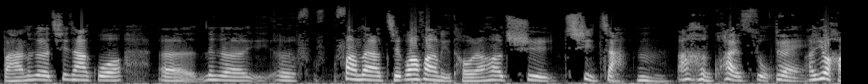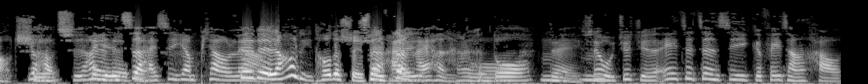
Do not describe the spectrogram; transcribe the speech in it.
把那个气炸锅，呃，那个呃，放到节瓜放里头，然后去气炸，嗯，然后很快速，对。啊，又好吃，又好吃，它颜色还是一样漂亮。对对，然后里头的水水分还很多。对，嗯所以我就觉得，哎，这真是一个非常好，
